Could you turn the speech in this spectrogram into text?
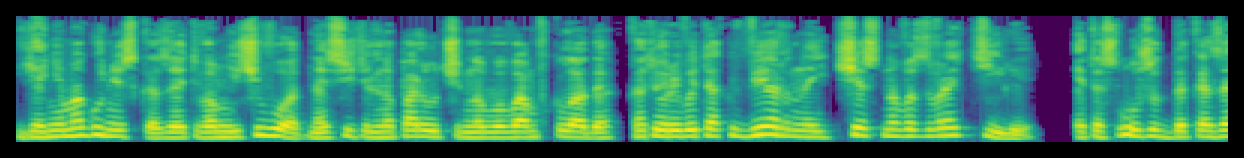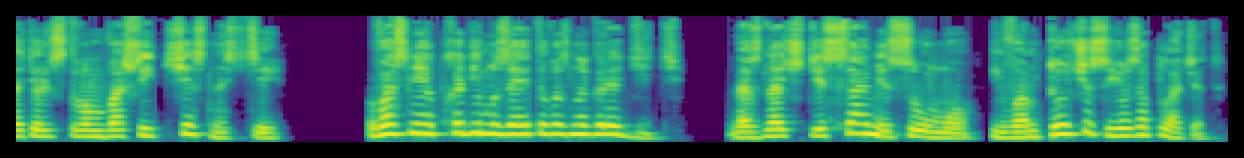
«Я не могу не сказать вам ничего относительно порученного вам вклада, который вы так верно и честно возвратили. Это служит доказательством вашей честности. Вас необходимо за это вознаградить. Назначьте сами сумму, и вам тотчас ее заплатят.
